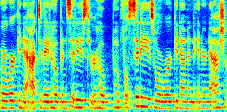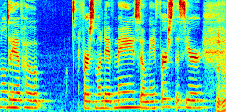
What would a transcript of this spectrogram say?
we're working to activate hope in cities through hope, Hopeful Cities. We're working on an International Day of Hope first Monday of May, so May 1st this year, mm-hmm.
